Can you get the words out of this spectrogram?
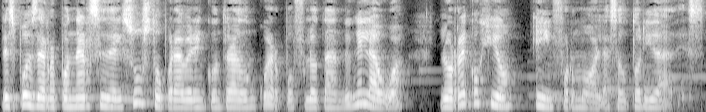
Después de reponerse del susto por haber encontrado un cuerpo flotando en el agua, lo recogió e informó a las autoridades.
